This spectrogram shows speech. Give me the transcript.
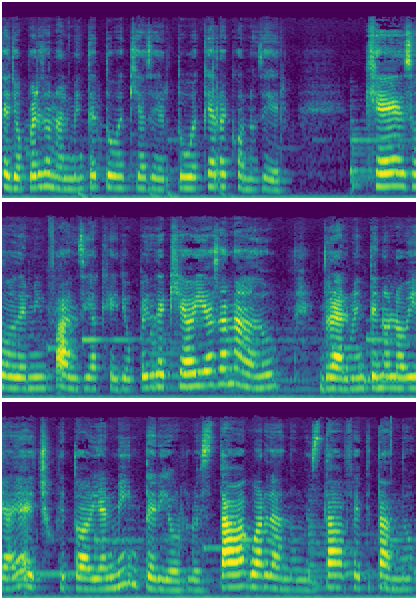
que yo personalmente tuve que hacer, tuve que reconocer que eso de mi infancia que yo pensé que había sanado, realmente no lo había hecho, que todavía en mi interior lo estaba guardando, me estaba afectando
